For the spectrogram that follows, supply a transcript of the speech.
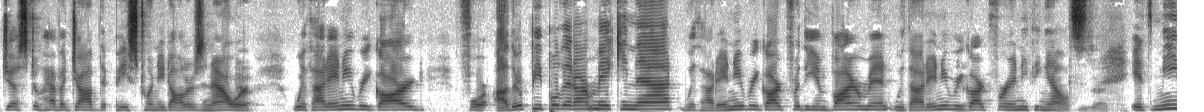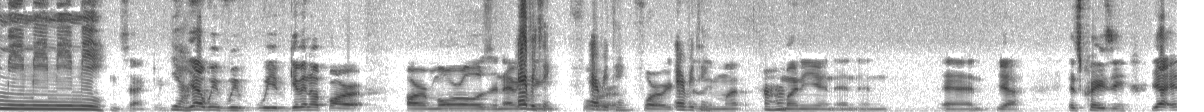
just to have a job that pays $20 an hour Yeah. without any regard for other people that aren't making that, without any regard for the environment, without any regard for anything else. Exactly. It's me, me, me, me, me. Exactly. Yeah. Yeah, we've we've we've given up our our morals and everything. Everything. For, Everything. For Everything. mo- Uh-huh. money and and and and yeah, it's crazy. Yeah,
